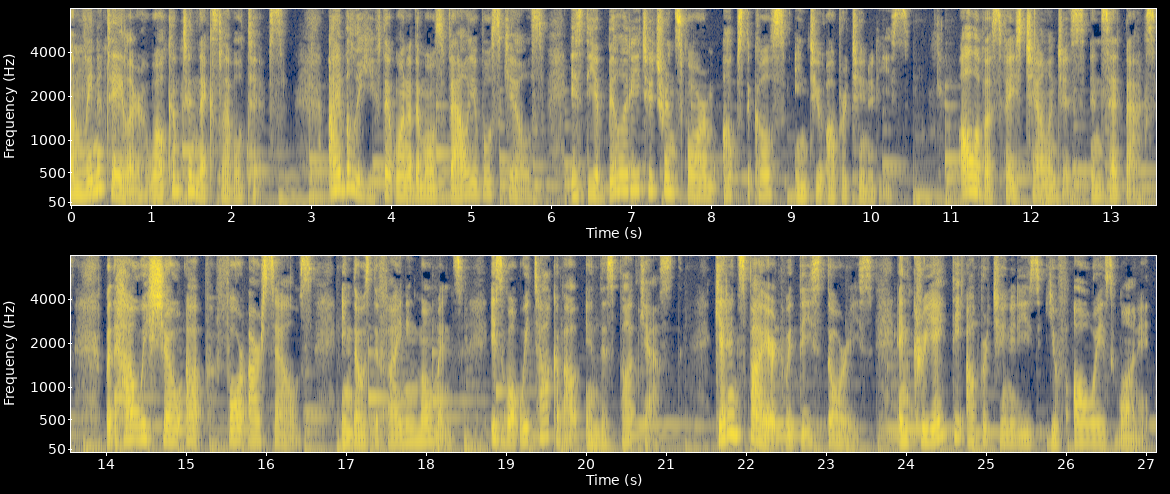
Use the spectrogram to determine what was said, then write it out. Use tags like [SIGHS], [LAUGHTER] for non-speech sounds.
I'm Lena Taylor. Welcome to Next Level Tips. I believe that one of the most valuable skills is the ability to transform obstacles into opportunities. All of us face challenges and setbacks, but how we show up for ourselves in those defining moments is what we talk about in this podcast. Get inspired with these stories and create the opportunities you've always wanted.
